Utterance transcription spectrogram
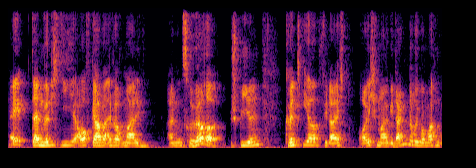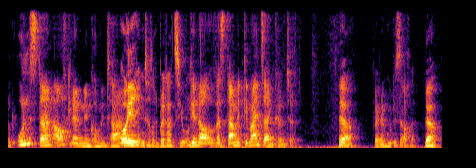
hey, dann würde ich die Aufgabe einfach mal an unsere Hörer spielen. Könnt ihr vielleicht euch mal Gedanken darüber machen und uns dann aufklären in den Kommentaren. Eure Interpretation. Genau, was damit gemeint sein könnte. Ja. Wäre eine gute Sache. Ja.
